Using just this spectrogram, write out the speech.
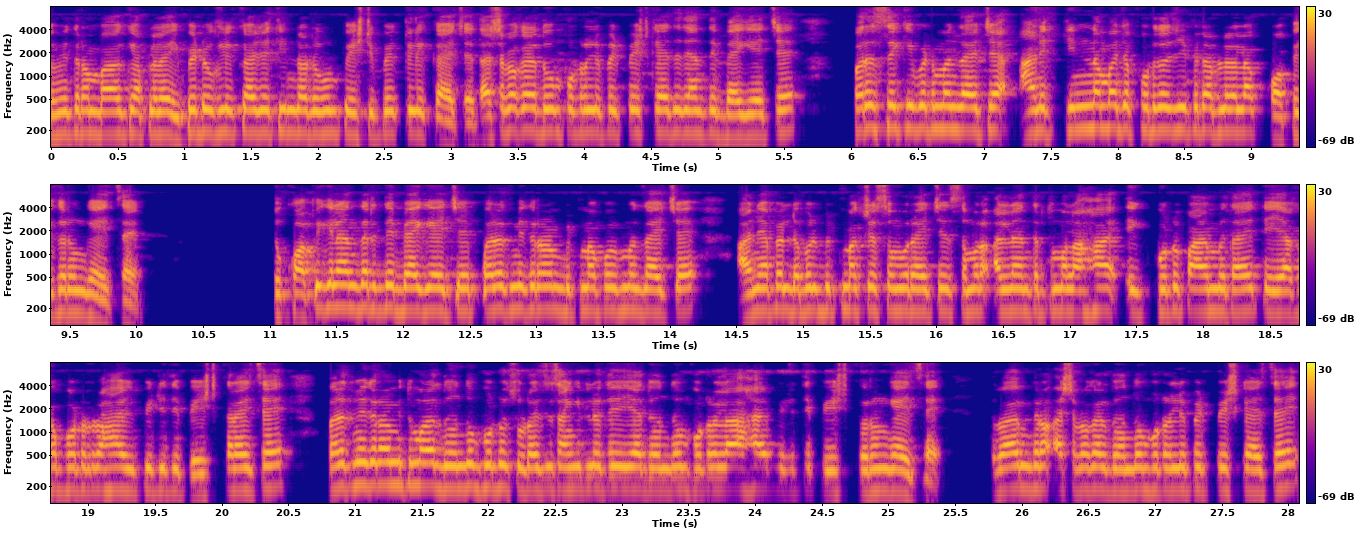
तर मित्रांनो बघा की आपल्याला इपेटो क्लिक करायचे तीन डॉट पेस्ट इफेक्ट क्लिक करायचे अशा प्रकारे दोन फोटो इफेक्ट पेस्ट करायचं त्यानंतर बॅग घ्यायचे परत सेक इफेक्टमध्ये जायचे आणि तीन नंबरच्या फोटोचा इफेक्ट आपल्याला कॉपी करून घ्यायचा आहे. तो कॉपी केल्यानंतर ते बॅग घ्यायचे परत मित्रांनो बिटमार्कमध्ये जायचे. आणि आपल्याला डबल बिटमार्कच्या समोर यायचे. समोर आल्यानंतर तुम्हाला हा एक फोटो पाहायला मिळत आहे. ते एका फोटोवर हा इफेक्ट इथे पेस्ट करायचा आहे. परत मित्रांनो मी तुम्हाला दोन दोन फोटो सोडायचे सांगितले होते. या दोन दोन फोटोला हा इफेक्ट ते पेस्ट करून घ्यायचा आहे. तर बघा मित्रांनो अशा प्रकारे दोन दोन फोटो लिपेट पेस्ट करायचा आहे.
